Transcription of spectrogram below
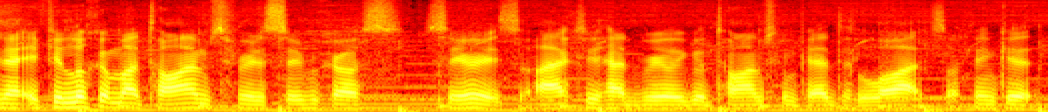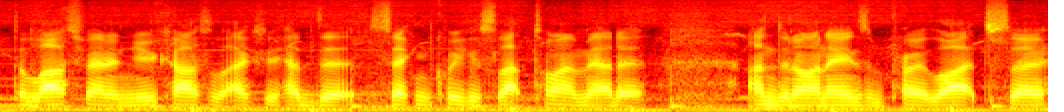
you know, if you look at my times through the Supercross series, I actually had really good times compared to the lights. I think at the last round in Newcastle, I actually had the second quickest lap time out of under 19s and pro lights. So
